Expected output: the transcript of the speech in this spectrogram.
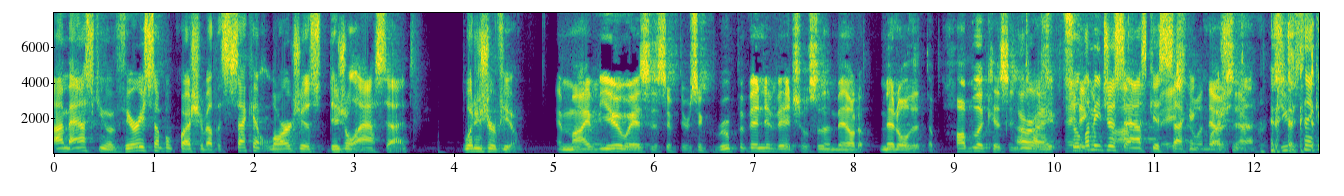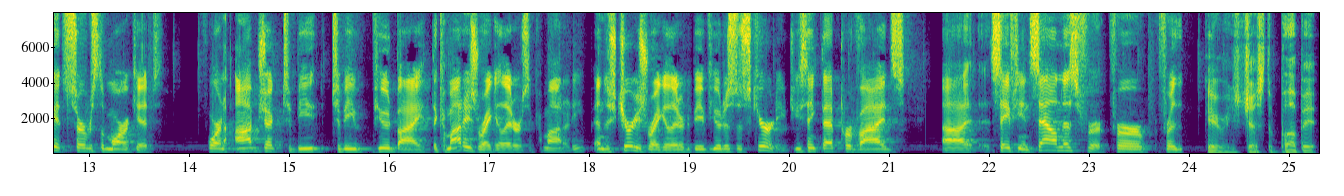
I'm asking you a very simple question about the second largest digital asset. What is your view? And my view is, is if there's a group of individuals in the middle, middle that the public is All right. So let me just ask a second question then. Do you think it serves the market for an object to be to be viewed by the commodities regulator as a commodity and the securities regulator to be viewed as a security? Do you think that provides uh, safety and soundness for for for Gary's just a puppet.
